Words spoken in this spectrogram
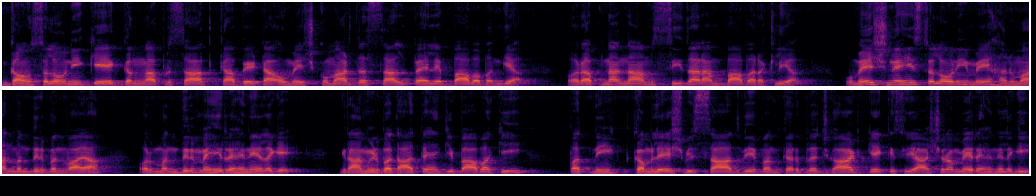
गाँव सलोनी के गंगा प्रसाद का बेटा उमेश कुमार 10 साल पहले बाबा बन गया। और अपना नाम सीताराम बाबा रख लिया। उमेश ने ही सलोनी में हनुमान मंदिर बनवाया और मंदिर में ही रहने लगे। ग्रामीण बताते हैं कि बाबा की पत्नी कमलेश भी साध्वी बनकर ब्रजघाट के किसी आश्रम में रहने लगी।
